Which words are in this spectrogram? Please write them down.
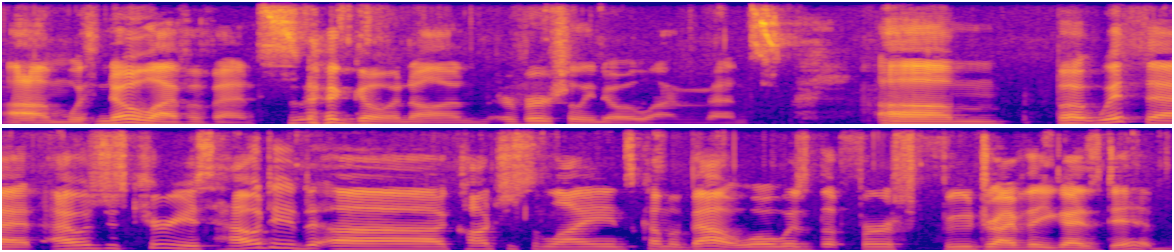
um, with no live events going on, or virtually no live events. Um, but with that, I was just curious, how did uh, Conscious Alliance come about? What was the first food drive that you guys did?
